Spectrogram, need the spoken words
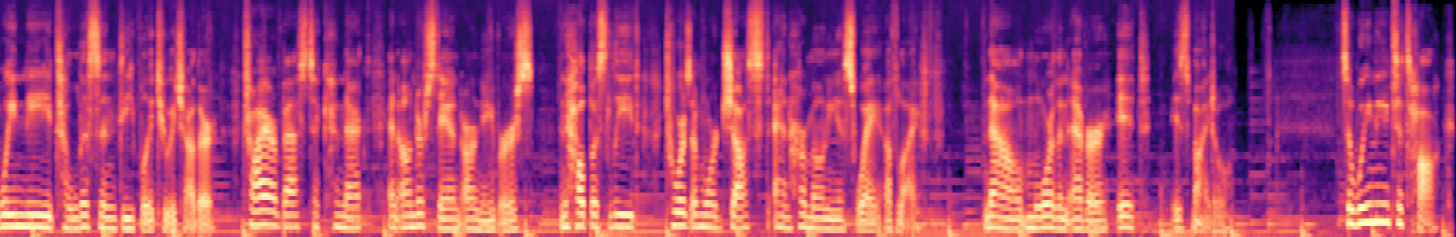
We need to listen deeply to each other, try our best to connect and understand our neighbors, and help us lead towards a more just and harmonious way of life. Now, more than ever, it is vital. So We Need to Talk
